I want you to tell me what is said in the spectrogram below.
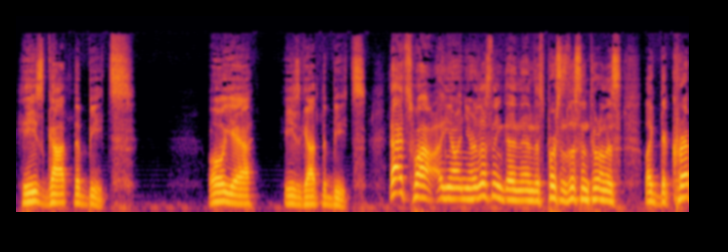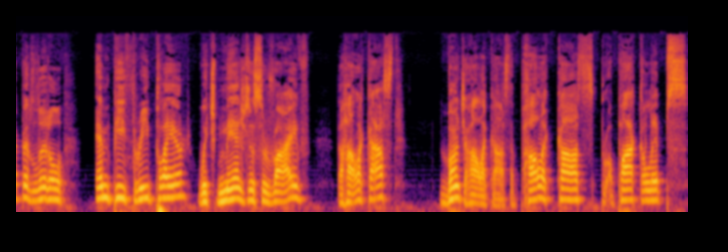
He's got the beats. Oh, yeah, he's got the beats. That's why, you know, and you're listening to, and, and this person's listening to it on this, like, decrepit little MP3 player, which managed to survive the Holocaust. Bunch of Holocaust. the Holocaust, apocalypse,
